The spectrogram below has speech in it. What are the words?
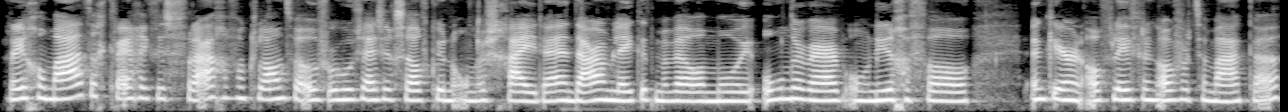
Regelmatig krijg ik dus vragen van klanten over hoe zij zichzelf kunnen onderscheiden. En daarom leek het me wel een mooi onderwerp om in ieder geval een keer een aflevering over te maken.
